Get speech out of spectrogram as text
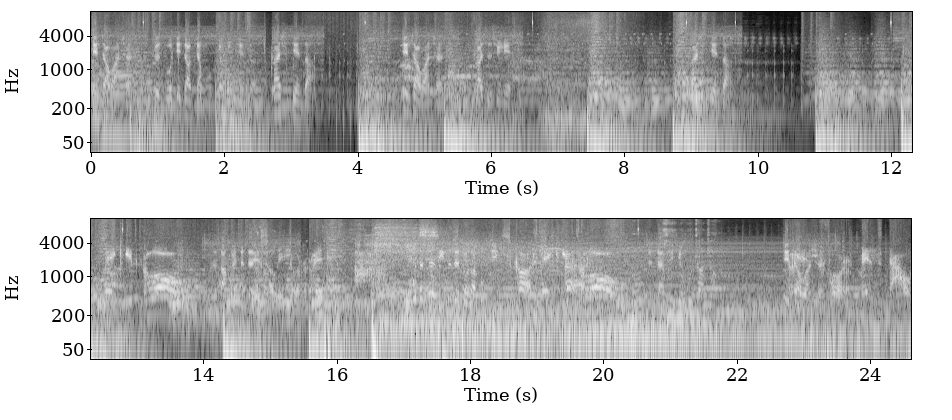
建造完成，更多建造项目可供选择。开始建造。建造完成，开始训练。开始建造。Make it glow。我们的单位正在受到攻击。Escalator ready。我们的阵地正在受到攻击。Sky make it glow。正在维修。战场。建造完成。Meltdown。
